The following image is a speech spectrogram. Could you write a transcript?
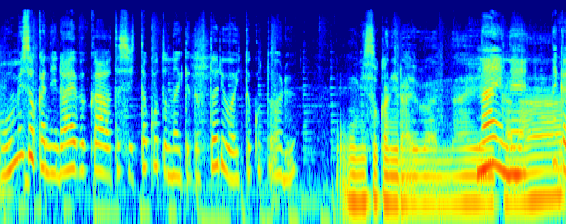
大晦日にライブか私行ったことないけど二人は行ったことある？大晦日にライブはないかな。ないね。なんか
